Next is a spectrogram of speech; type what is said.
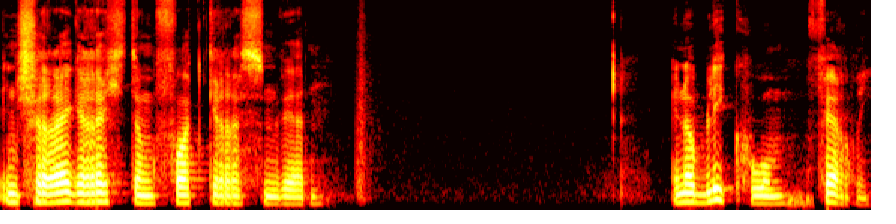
in schräge Richtung fortgerissen werden. In obliquum ferri.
